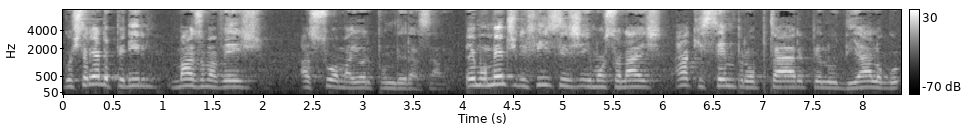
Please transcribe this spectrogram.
gostaria de pedir mais uma vez a sua maior ponderação. Em momentos difíceis e emocionais, há que sempre optar pelo diálogo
